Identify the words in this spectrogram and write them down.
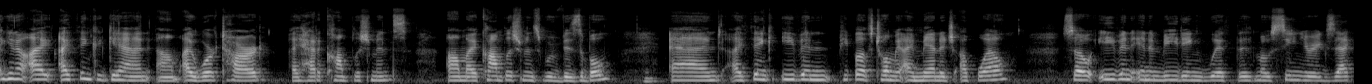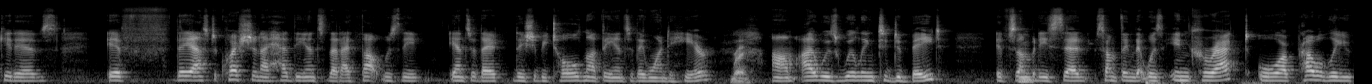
you know, I I think again, um, I worked hard. I had accomplishments. Um, my accomplishments were visible, and I think even people have told me I manage up well. So even in a meeting with the most senior executives, if they asked a question, I had the answer that I thought was the answer that they should be told, not the answer they wanted to hear. Right. Um, I was willing to debate if somebody said something that was incorrect or probably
